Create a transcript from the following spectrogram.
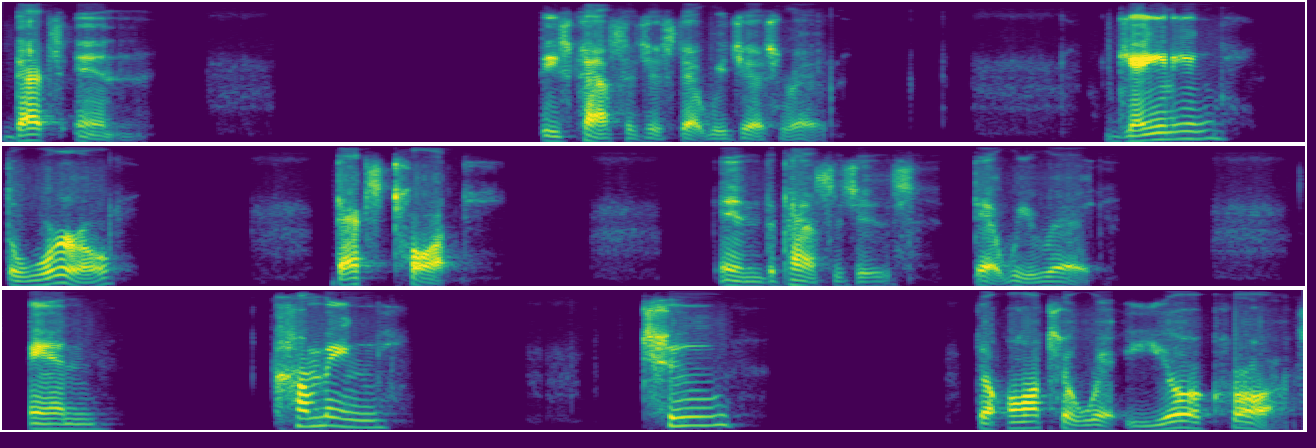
that's in these passages that we just read. Gaining the world, that's taught in the passages that we read. And coming to the altar with your cross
